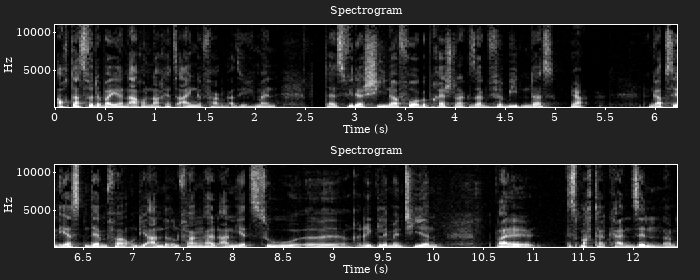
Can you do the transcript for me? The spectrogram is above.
auch das wird aber ja nach und nach jetzt eingefangen. Also ich meine, da ist wieder China vorgeprescht und hat gesagt, wir verbieten das. Ja. Dann gab es den ersten Dämpfer und die anderen fangen halt an, jetzt zu äh, reglementieren, weil das macht halt keinen Sinn. Ne?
